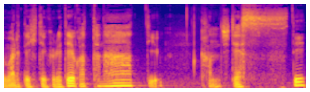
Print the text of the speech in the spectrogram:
生まれてきてくれてよかったなっていう感じです。で、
